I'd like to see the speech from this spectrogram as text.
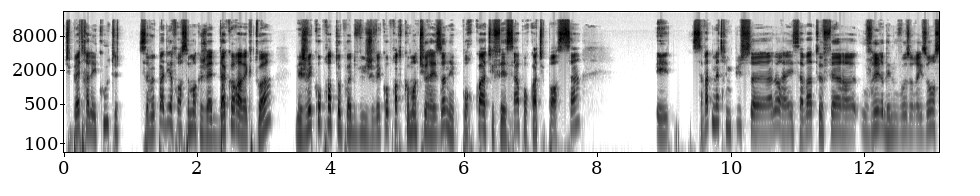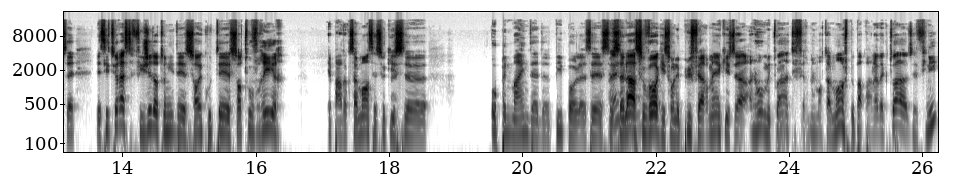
tu peux être à l'écoute. Ça ne veut pas dire forcément que je vais être d'accord avec toi, mais je vais comprendre ton point de vue, je vais comprendre comment tu raisonnes et pourquoi tu fais ça, pourquoi tu penses ça. Et ça va te mettre une puce euh, à l'oreille, ça va te faire euh, ouvrir des nouveaux horizons. Et si tu restes figé dans ton idée, sans écouter, sans t'ouvrir, et paradoxalement, c'est ceux qui se open-minded people, c'est ceux-là souvent qui sont les plus fermés, qui se disent ah non mais toi tu es fermé mentalement, je peux pas parler avec toi, c'est fini.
